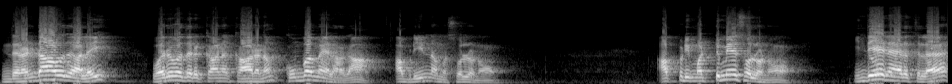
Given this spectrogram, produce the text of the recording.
இந்த ரெண்டாவது அலை வருவதற்கான காரணம் கும்பமேளா தான். அப்படின்னு நம்ம சொல்லணும். அப்படி மட்டுமே சொல்லணும். இதே நேரத்தில்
